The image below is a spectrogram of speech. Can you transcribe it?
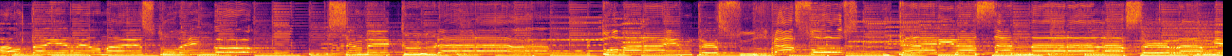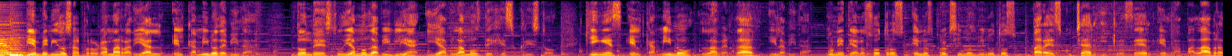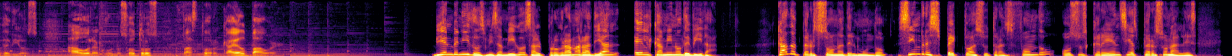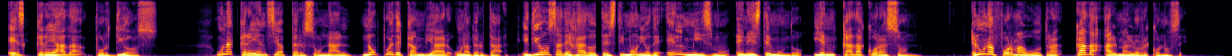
Al taller del maestro vengo, pues él me curará, me tomará entre sus brazos. Y caerá sanará las herramientas. Bienvenidos al programa radial El Camino de Vida, donde estudiamos la Biblia y hablamos de Jesucristo, quien es el camino, la verdad y la vida. Únete a nosotros en los próximos minutos para escuchar y crecer en la palabra de Dios. Ahora con nosotros, Pastor Kyle Bauer. Bienvenidos mis amigos al programa radial El Camino de Vida. Cada persona del mundo, sin respecto a su trasfondo o sus creencias personales, es creada por Dios. Una creencia personal no puede cambiar una verdad. Y Dios ha dejado testimonio de Él mismo en este mundo y en cada corazón. En una forma u otra, cada alma lo reconoce.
